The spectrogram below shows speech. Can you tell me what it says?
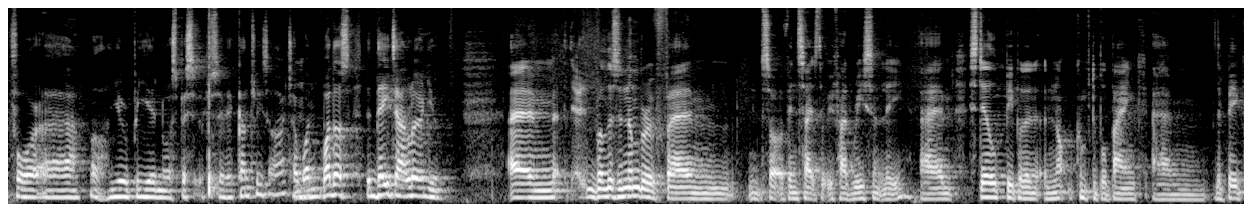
for uh, well European or specific countries art. So what Mhm. what does the data learn you? Um, well, there's a number of um, sort of insights that we've had recently. Um, still, people are are not comfortable buying um, the big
